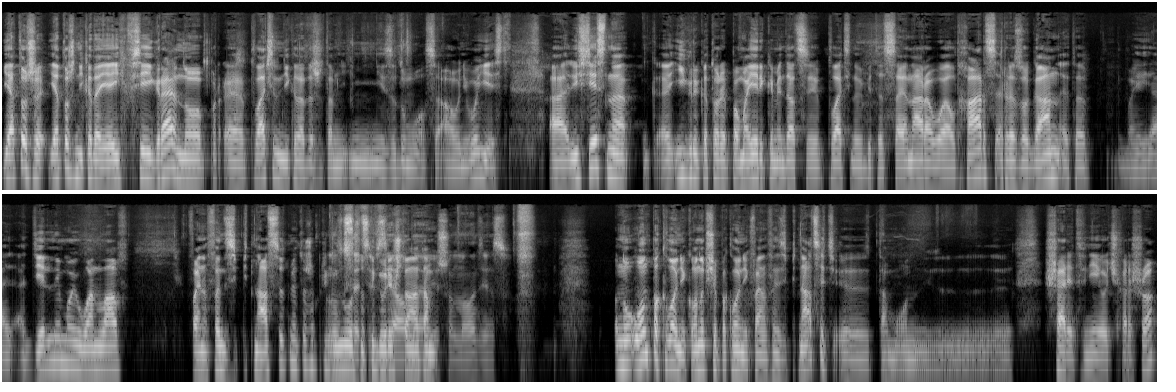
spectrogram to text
я тоже, я тоже никогда, я их все играю, но э, платин никогда даже там не задумывался, а у него есть. А, естественно, э, игры, которые по моей рекомендации платины выбиты, Sayonara Wild Hearts, Resogun, это мой, отдельный мой One Love, Final Fantasy 15 вот мне тоже приглянулось, ну, кстати, ты говоришь, что она там... Видишь, он молодец. Ну, он поклонник, он вообще поклонник Final Fantasy 15, э, там он шарит в ней очень хорошо,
